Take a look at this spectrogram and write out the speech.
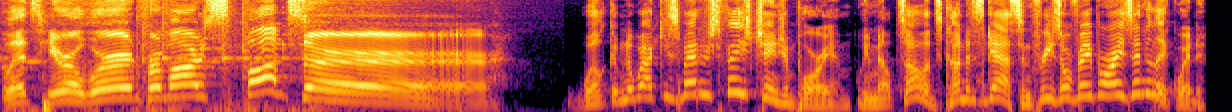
let's hear a word from our sponsor. Welcome to Wacky Smatter's Phase Change Emporium. We melt solids, condense gas, and freeze or vaporize any liquid.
